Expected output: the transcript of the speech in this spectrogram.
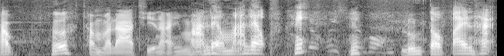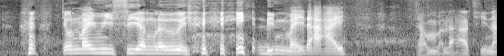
ครับ เฮ้อธรรมดาที่ไหน มาแล้วมาแล้วเฮ้ลุ้นต่อไปนะฮะ จนไม่มีเสียงเลย ดินไม่ได้ ธรรมดาที่ไหน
